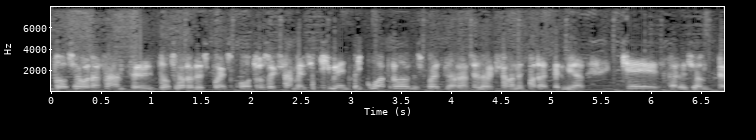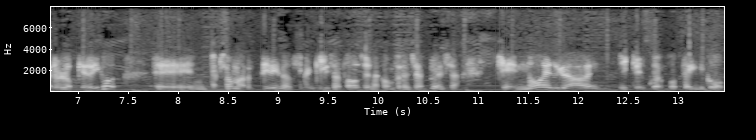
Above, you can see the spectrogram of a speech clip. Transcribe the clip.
12 horas antes, 12 horas después, otros exámenes y 24 horas después le van a los exámenes para determinar qué es la lesión. Pero lo que dijo eh, Jackson Martínez nos tranquiliza a todos en la conferencia de prensa, que no es grave y que el cuerpo técnico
